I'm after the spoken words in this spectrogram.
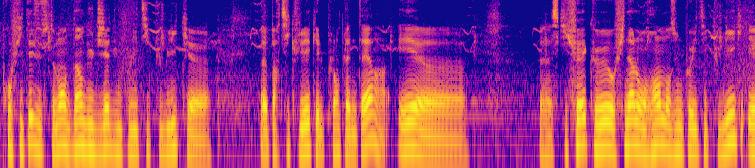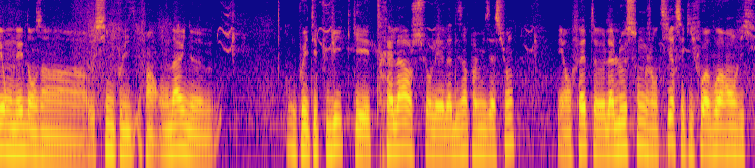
profiter justement d'un budget d'une politique publique particulier, qui est le plan pleine terre. Et euh, ce qui fait qu'au final, on rentre dans une politique publique et on est dans un aussi a une, politique publique qui est très large sur la désimperméabilisation. Et en fait, euh, la leçon que j'en tire, c'est qu'il faut avoir envie.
